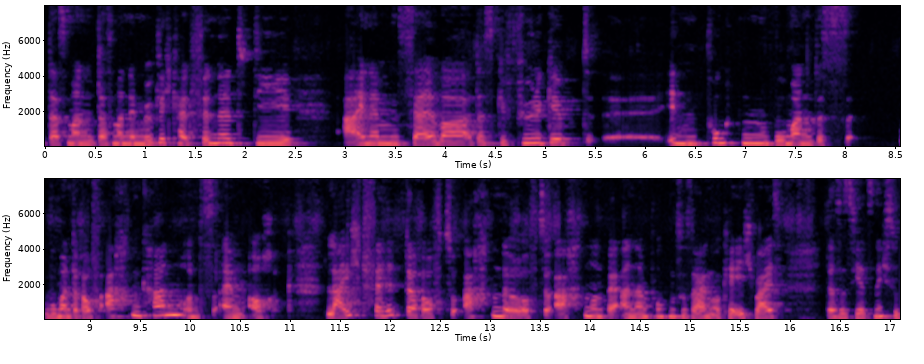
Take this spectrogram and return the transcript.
dass man, dass man eine Möglichkeit findet, die einem selber das Gefühl gibt, äh, in Punkten, wo man das, wo man darauf achten kann und es einem auch leicht fällt, darauf zu achten, darauf zu achten und bei anderen Punkten zu sagen, okay, ich weiß, dass es jetzt nicht so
